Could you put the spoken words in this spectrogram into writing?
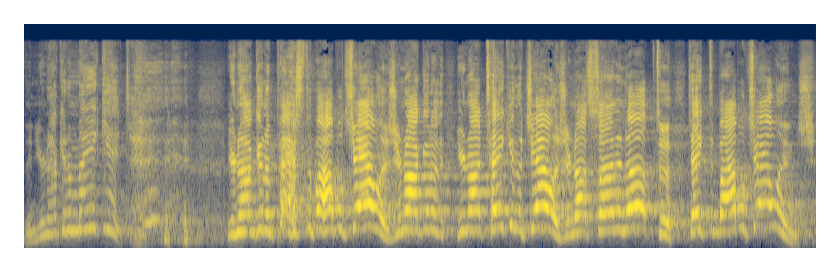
Then you're not going to make it. you're not going to pass the Bible challenge. You're not going to, you're not taking the challenge. You're not signing up to take the Bible challenge.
